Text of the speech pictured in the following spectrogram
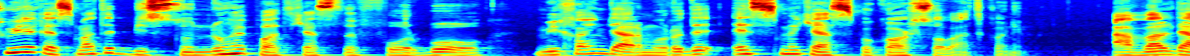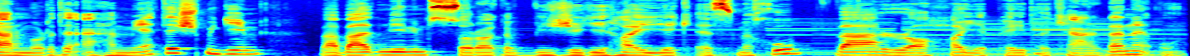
توی قسمت 29 پادکست فوربو می‌خوایم در مورد اسم کسب و کار صحبت کنیم. اول در مورد اهمیتش میگیم و بعد میریم سراغ ویژگی های یک اسم خوب و راه های پیدا کردن اون.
